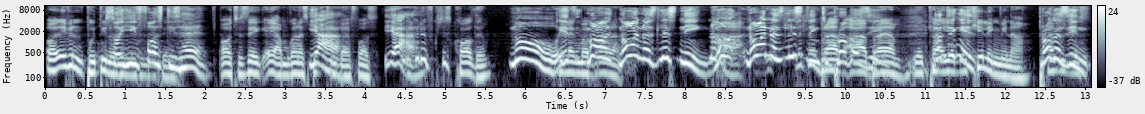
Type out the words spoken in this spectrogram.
Or even Putin. So he forced his hand. Or to say, "Hey, I'm gonna speak to you by force." Yeah. You could have just called them. No, it's, like no, brother. no one was listening. No, Nah. no, one was listening to Little Ah, you're, The you're, thing you're is, killing me now. Prigozhin,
